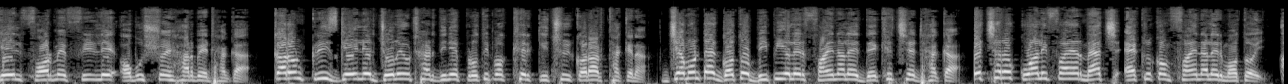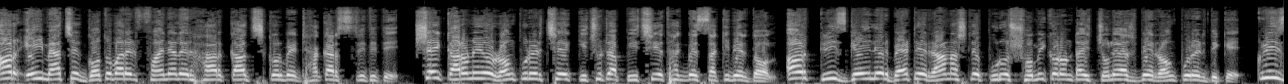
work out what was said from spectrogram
গেইল ফর্মে ফিরলে অবশ্যই হারবে ঢাকা। কারণ ক্রিস গেইলের জ্বলে ওঠার দিনে প্রতিপক্ষের কিছুই করার থাকে না। যেমনটা গত বিপিএল এর ফাইনালে দেখেছে ঢাকা। এছাড়াও কোয়ালিফায়ার ম্যাচ একরকম ফাইনালের মতোই। আর এই ম্যাচে গতবারের ফাইনালের হার কাজ করবে ঢাকার স্মৃতিতে। সেই কারণেও রংপুরের চেয়ে কিছুটা পিছিয়ে থাকবে সাকিবের দল। আর ক্রিস গেইলের ব্যাটে রান আসলে পুরো সমীকরণটাই চলে আসবে রংপুরের দিকে। ক্রিস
